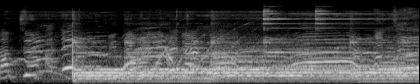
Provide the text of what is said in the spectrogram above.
나츠? 우리 땅을 나누자. 나츠?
